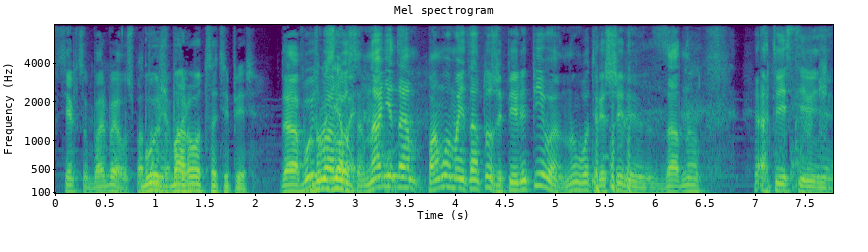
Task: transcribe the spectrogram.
в секцию борьбы. а уж потом Будешь бороться теперь. Да, будешь Друзья бороться. Но они там, по-моему, они там тоже пили пиво. Ну вот решили заодно отвезти меня.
